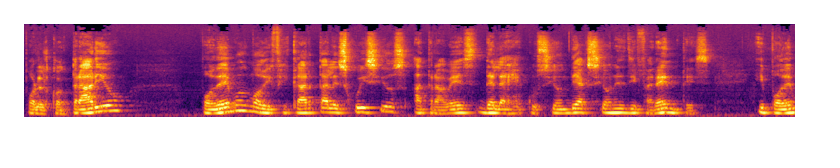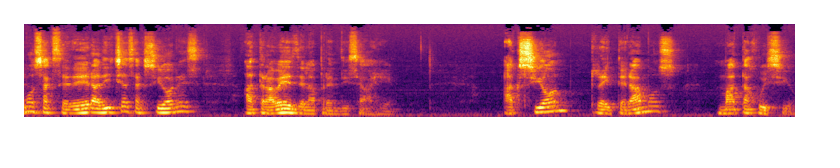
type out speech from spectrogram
Por el contrario, podemos modificar tales juicios a través de la ejecución de acciones diferentes y podemos acceder a dichas acciones a través del aprendizaje. Acción, reiteramos, mata juicio.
